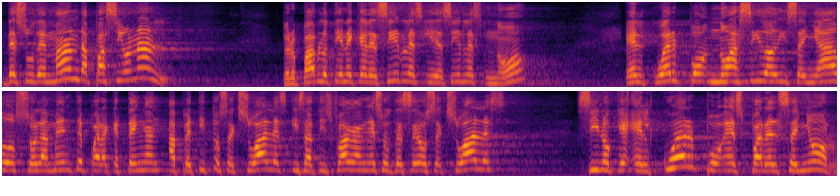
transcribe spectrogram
de su demanda pasional. Pero Pablo tiene que decirles y decirles, no, el cuerpo no ha sido diseñado solamente para que tengan apetitos sexuales y satisfagan esos deseos sexuales, sino que el cuerpo es para el Señor.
